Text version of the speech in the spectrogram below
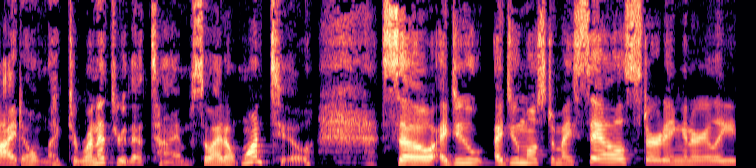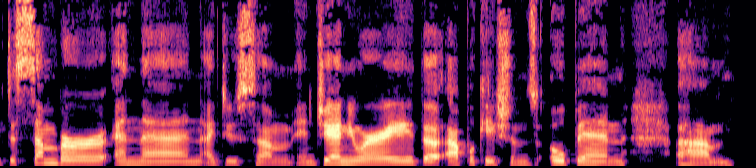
I don't like to run it through that time, so I don't want to. So I do I do most of my sales starting in early December, and then I do some in January. The applications open. Um,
